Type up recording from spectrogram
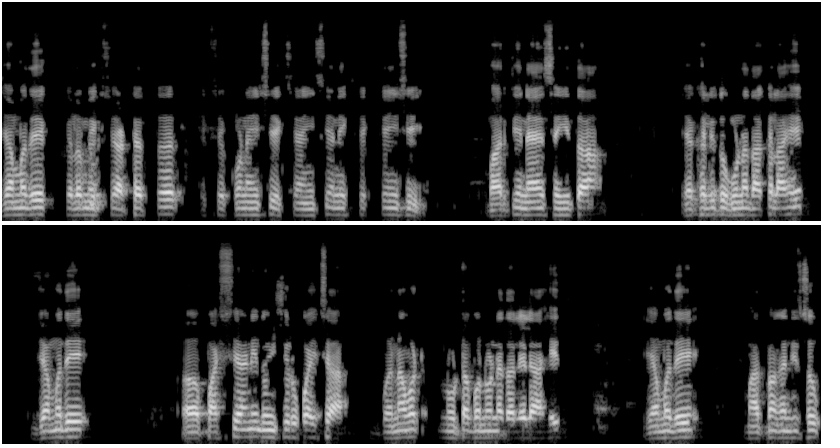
ज्यामध्ये कलम एकशे अठ्ठ्याहत्तर एकशे एकोणऐंशी एकशे ऐंशी आणि एकशे एक्क्याऐंशी भारतीय न्यायसंहिता याखाली तो गुन्हा दाखल आहे. ज्यामध्ये पाचशे आणि दोनशे रुपयाच्या बनावट नोटा बनवण्यात आलेल्या आहेत. यामध्ये महात्मा गांधी चौक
